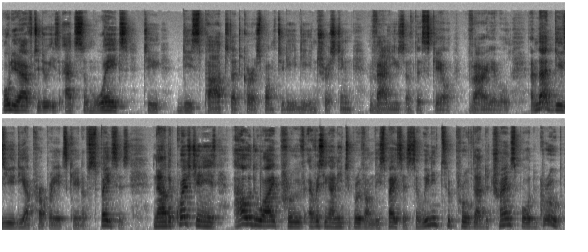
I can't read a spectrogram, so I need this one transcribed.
all you have to do is add some weights to this part that correspond to the, the interesting values of the scale variable. And that gives you the appropriate scale of spaces. Now the question is, how do I prove everything I need to prove on these spaces? So we need to prove that the transport group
